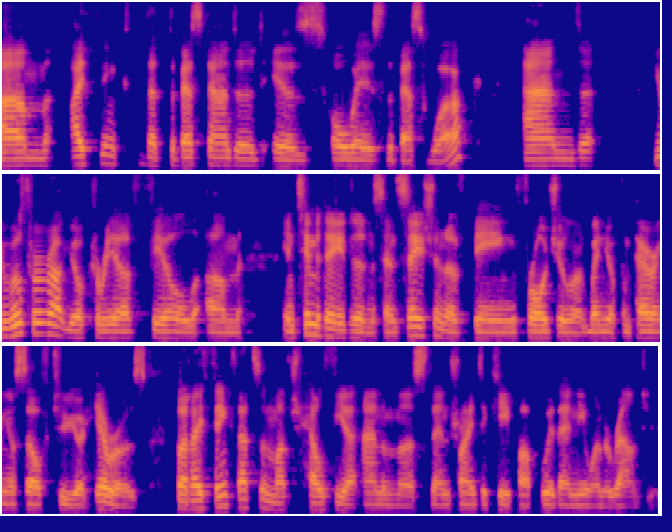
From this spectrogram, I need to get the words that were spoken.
Um, I think that the best standard is always the best work, and you will throughout your career feel um, intimidated and sensation of being fraudulent when you're comparing yourself to your heroes. But I think that's a much healthier animus than trying to keep up with anyone around you.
